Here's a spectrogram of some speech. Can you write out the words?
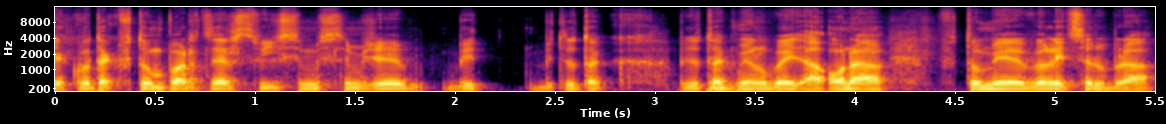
jako tak v tom partnerství si myslím, že by, by to tak, by to tak hmm. mělo být. A ona v tom je velice dobrá.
